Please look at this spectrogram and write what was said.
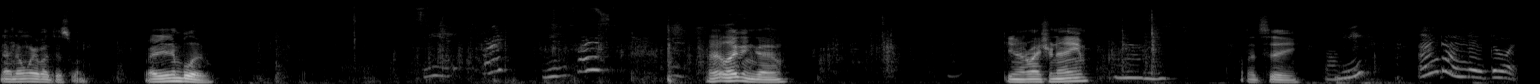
No, don't worry about this one. Write it in blue. Me first. Me first. Let Logan go. Do you know how to write your name? Let's see. Me? I don't know do it.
